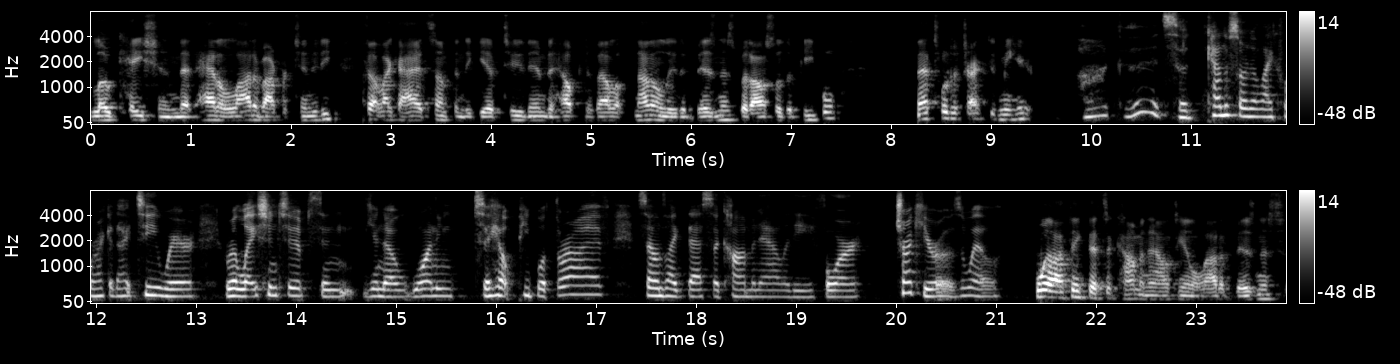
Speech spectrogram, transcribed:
location that had a lot of opportunity felt like I had something to give to them to help develop not only the business but also the people. That's what attracted me here. Ah, good. So kind of sort of like Rocket IT, where relationships and you know wanting to help people thrive sounds like that's a commonality for Truck Hero as well. Well, I think that's a commonality in a lot of business.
